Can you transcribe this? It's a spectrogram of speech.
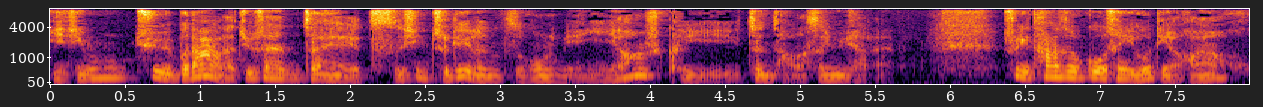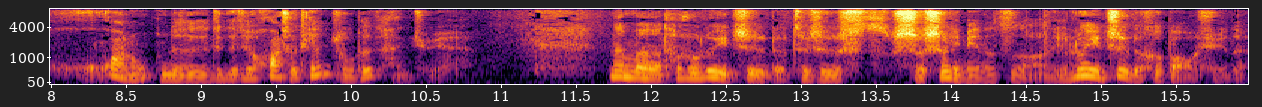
已经区别不大了，就算在雌性直立人的子宫里面，一样是可以正常的生育下来的。所以它这个过程有点好像画龙的这个叫画蛇添足的感觉。那么他说睿智的，这是史诗里面的字啊，睿智的和宝学的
